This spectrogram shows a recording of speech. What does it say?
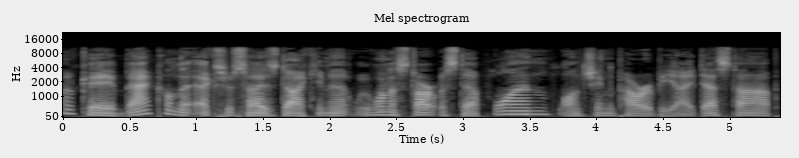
Okay, back on the exercise document, we want to start with step one, launching the Power BI desktop.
